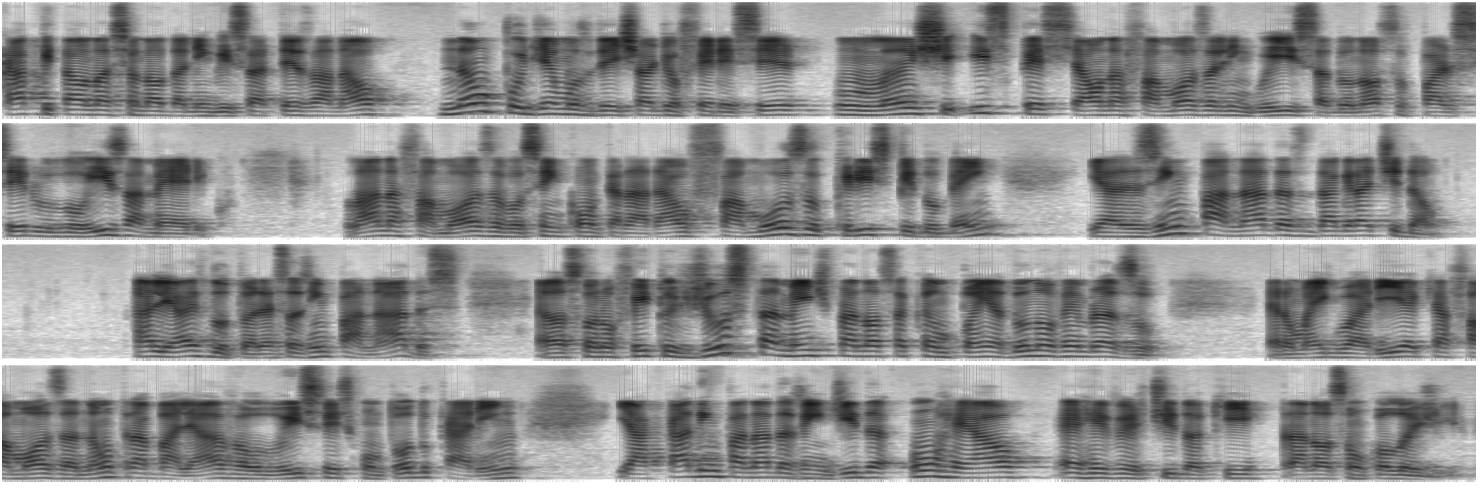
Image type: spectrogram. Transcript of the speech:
capital nacional da linguiça artesanal, não podíamos deixar de oferecer um lanche especial na famosa linguiça do nosso parceiro Luiz Américo. Lá na famosa você encontrará o famoso crisp do bem e as empanadas da gratidão. Aliás, doutor, essas empanadas, elas foram feitas justamente para a nossa campanha do Novembro Azul. Era uma iguaria que a famosa não trabalhava, o Luiz fez com todo carinho e a cada empanada vendida, um real é revertido aqui para a nossa oncologia.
